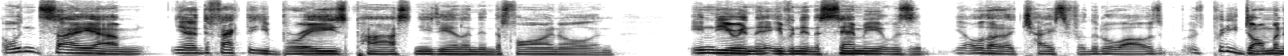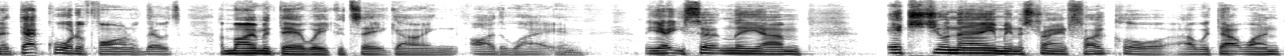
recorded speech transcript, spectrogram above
I wouldn't say, um, you know, the fact that you breezed past New Zealand in the final and India in the even in the semi. It was, a, you know, although they chased for a little while, it was, it was pretty dominant. That quarter final, there was a moment there where you could see it going either way, and yeah, you certainly um, etched your name in Australian folklore uh, with that one.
